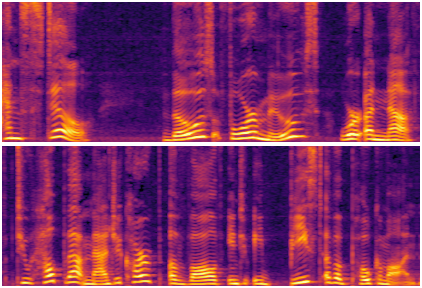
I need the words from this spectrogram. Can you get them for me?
And still, those four moves were enough to help that Magikarp evolve into a beast of a Pokemon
